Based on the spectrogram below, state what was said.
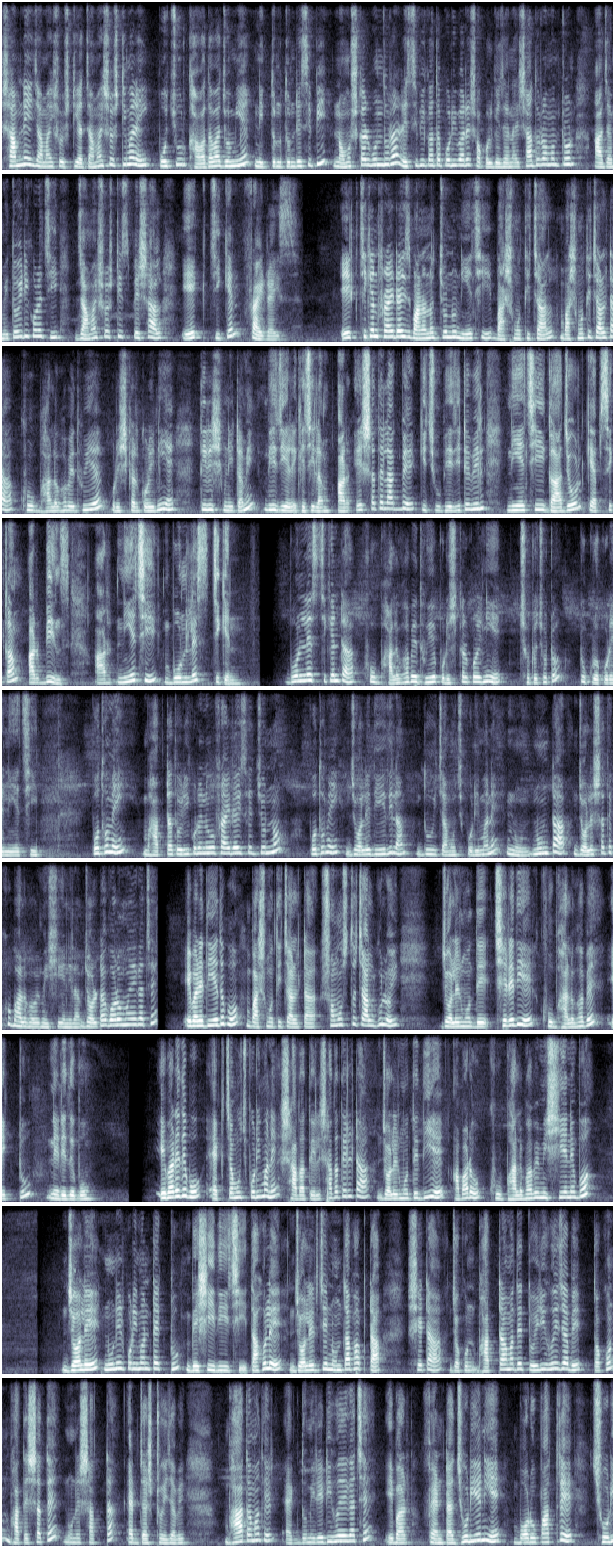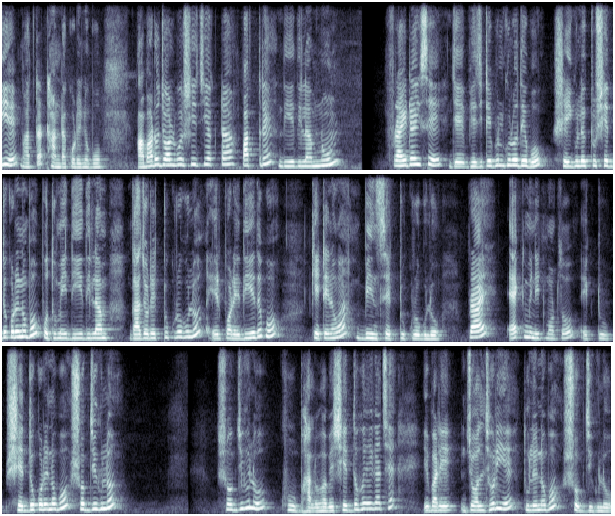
সামনেই জামাই ষষ্ঠী আর জামাই ষষ্ঠী মানেই প্রচুর খাওয়া দাওয়া জমিয়ে নিত্য নতুন রেসিপি নমস্কার বন্ধুরা রেসিপি কথা পরিবারের সকলকে জানাই সাদর আমন্ত্রণ। আজ আমি তৈরি করেছি Jamai Shashthi special egg chicken fried rice egg chicken fried rice বানানোর জন্য নিয়েছি বাসমতি চাল। বাসমতি চালটা খুব ভালোভাবে ধুয়ে, পরিষ্কার করে নিয়ে 30 মিনিট আমি ভিজিয়ে রেখেছিলাম। আর এর সাথে লাগবে কিছু ভেজিটেবিল নিয়েছি গাজর ক্যাপসিকাম আর বিনস আর নিয়েছি বোনলেস চিকেন বোনলেস চিকেনটা খুব ভালোভাবে ধুয়ে পরিষ্কার করে নিয়ে ছোট ছোট টুকরো করে নিয়েছি। প্রথমেই ভাতটা তৈরি করে নেব ফ্রাইড রাইসের জন্য। প্রথমেই জলে দিয়ে দিলাম দুই চামচ পরিমাণে নুন। নুনটা জলের সাথে খুব ভালোভাবে মিশিয়ে নিলাম। জলটা গরম হয়ে গেছে। এবারে দিয়ে দেবো বাসমতি চালটা। সমস্ত চালগুলোই জলের মধ্যে ছেড়ে দিয়ে খুব ভালোভাবে একটু নেড়ে দেবো। এবারে দেব এক চামচ পরিমাণে সাদা তেল। সাদা তেলটা জলের মধ্যে দিয়ে আবারও খুব ভালোভাবে মিশিয়ে নেব। জলে নুনের পরিমাণটা একটু বেশি দিয়েছি, তাহলে জলের যে নোনতা ভাবটা, সেটা যখন ভাতটা আমাদের তৈরি হয়ে যাবে, তখন ভাতের সাথে নুনের স্বাদটা অ্যাডজাস্ট হয়ে যাবে। ভাত আমাদের একদমই রেডি হয়ে গেছে। এবার ফ্যানটা ঝরিয়ে নিয়ে বড় পাত্রে ছড়িয়ে ভাতটা ঠান্ডা করে নেব। আবারও জল বসিয়েছি একটা পাত্রে, দিয়ে দিলাম নুন। ফ্রাইড রাইসে যে ভেজিটেবলগুলো দেবো, সেইগুলো একটু সেদ্ধ করে নেব। প্রথমেই দিয়ে দিলাম গাজরের টুকরোগুলো, এরপরে দিয়ে দেবো কেটে নেওয়া বিনসের টুকরোগুলো। প্রায় এক মিনিট মতো একটু সেদ্ধ করে নেব সবজিগুলো। সবজিগুলো খুব ভালোভাবে সেদ্ধ হয়ে গেছে। এবারে জল ঝরিয়ে তুলে নেব সবজিগুলো।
